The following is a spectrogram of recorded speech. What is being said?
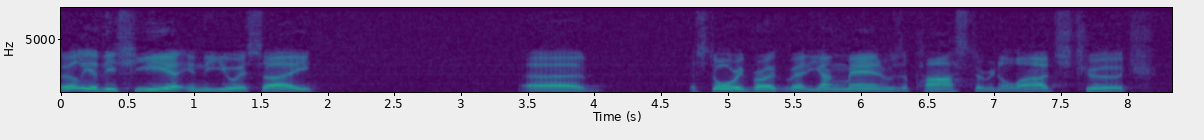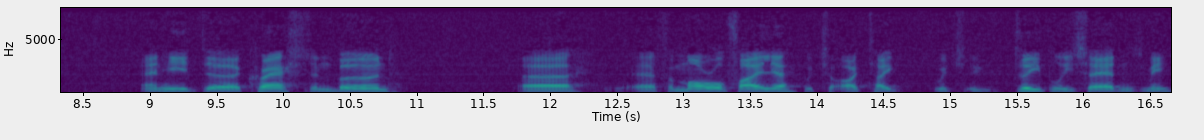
Earlier this year in the USA, uh, a story broke about a young man who was a pastor in a large church, and he'd uh, crashed and burned uh, uh for moral failure, which I take, which deeply saddens me.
